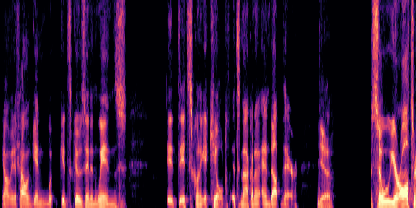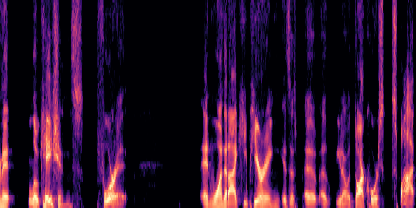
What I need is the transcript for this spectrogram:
you know, I mean, if Helen Gym w- gets goes in and wins, it, it's going to get killed. It's not going to end up there. yeah. So your alternate locations for it, and one that I keep hearing is a, a, a you know a dark horse spot,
